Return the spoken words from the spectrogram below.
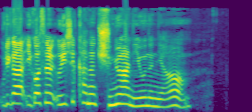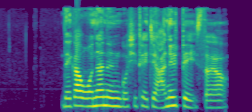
우리가 이것을 의식하는 중요한 이유는요. 내가 원하는 것이 되지 않을 때 있어요.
